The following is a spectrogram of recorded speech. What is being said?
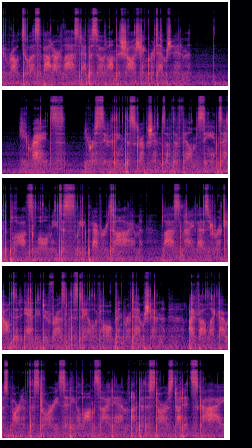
who wrote to us about our last episode on the Shawshank Redemption. He writes, Your soothing descriptions of the film scenes and plots lull me to sleep every time. Last night, as you recounted Andy Dufresne's tale of hope and redemption, I felt like I was part of the story sitting alongside him under the star-studded sky.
